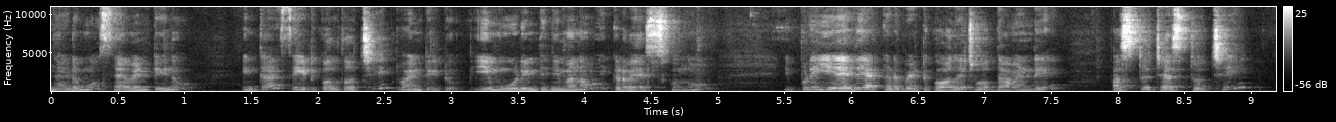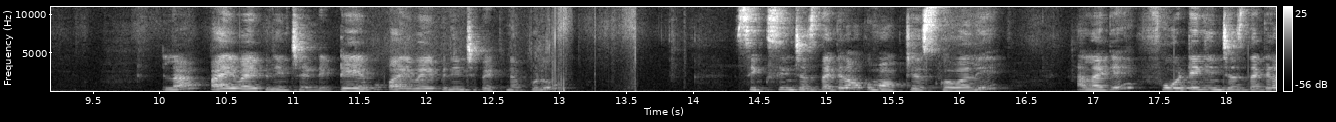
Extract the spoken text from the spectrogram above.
నడుము సెవెంటీను ఇంకా సీట్ కొలత వచ్చి ట్వంటీ టూ. ఈ మూడింటిని మనం ఇక్కడ వేసుకున్నాం ఇప్పుడు ఏది ఎక్కడ పెట్టుకోవాలి చూద్దామండి. ఫస్ట్ చెస్ట్ వచ్చి ఇలా పై వైపు నుంచి అండి. టేపు పై వైపు నుంచి పెట్టినప్పుడు సిక్స్ ఇంచెస్ దగ్గర ఒక మాక్ చేసుకోవాలి. అలాగే ఫోర్టీన్ ఇంచెస్ దగ్గర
